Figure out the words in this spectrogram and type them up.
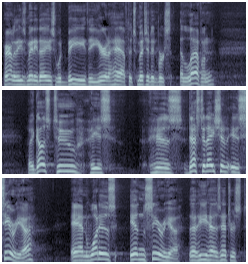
apparently these many days would be the year and a half that's mentioned in verse 11. He goes to his, his destination is Syria, and what is in Syria that he has interest?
